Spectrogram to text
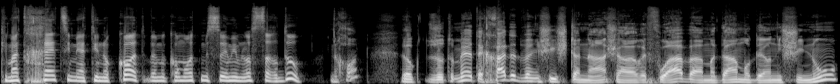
כמעט חצי מהתינוקות במקומות מסוימים לא שרדו. נכון. זאת אומרת, אחד הדברים שהשתנה, שהרפואה והמדע המודרני שינו,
